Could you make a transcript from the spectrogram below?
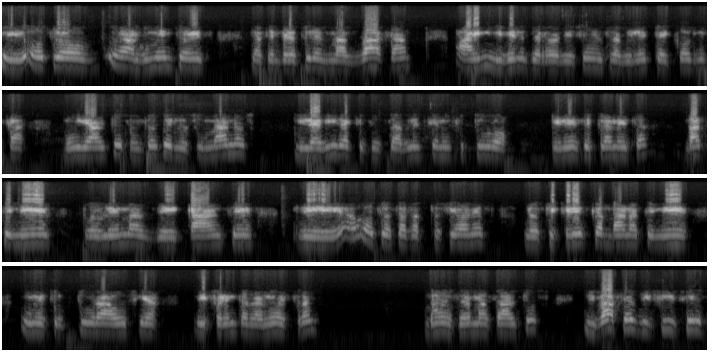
eh, otro argumento es la temperatura es más baja, hay niveles de radiación ultravioleta y cósmica muy altos, entonces los humanos y la vida que se establezca en un futuro en ese planeta va a tener problemas de cáncer, de otras adaptaciones, los que crezcan van a tener una estructura ósea diferente a la nuestra, van a ser más altos y va a ser difícil,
